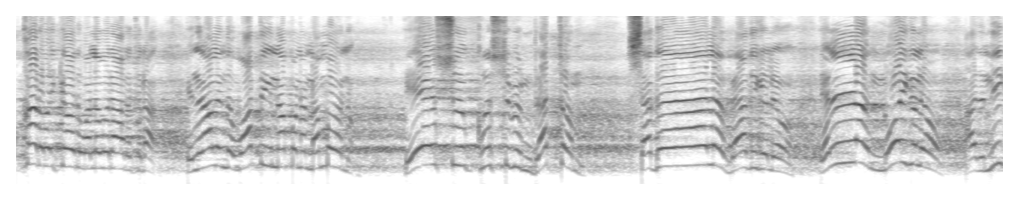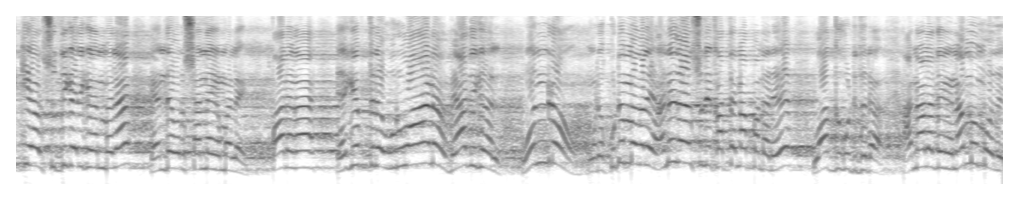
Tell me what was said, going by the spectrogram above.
உட்கார வைக்க அவர் வல்லவராக இருக்கிறார். இதனால இந்த வார்த்தையை என்ன பண்ண நம்ப வேணும். இயேசு கிறிஸ்துவின் ரத்தம் சகல வியாதிகளையும் எல்லா நோய்களையும் அது நீக்கி அவர் சுத்திகரிக்க என்பதில் எந்த ஒரு சந்தேகம் இல்லை. பாருங்க எகிப்துல உருவான வியாதிகள் ஒன்றும் உங்களோட குடும்பங்களை அணுகா சொல்லி கத்த என்ன பண்றாரு? வாக்கு கொடுத்துறார் அதனால அதை நம்பும் போது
